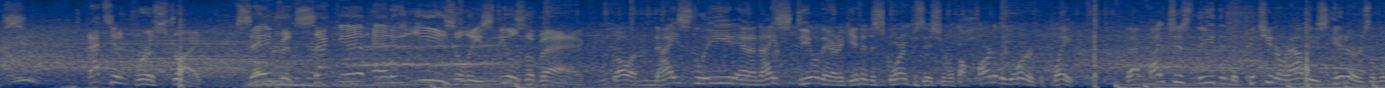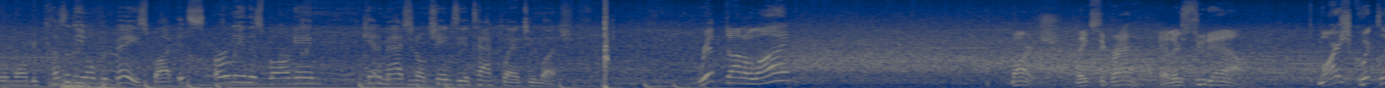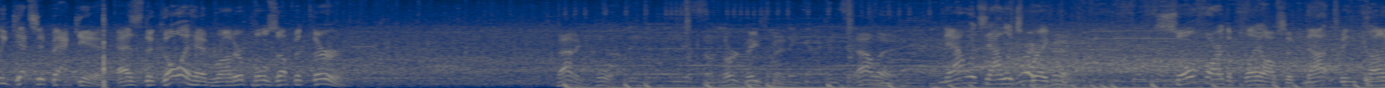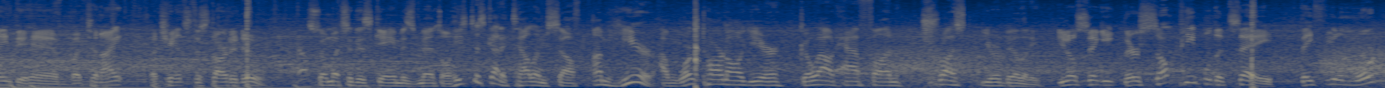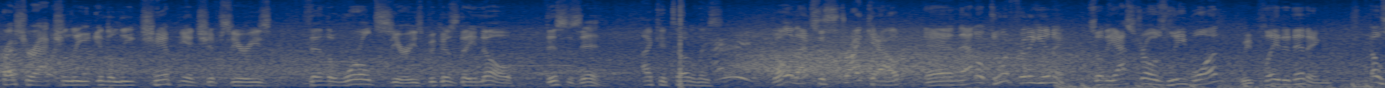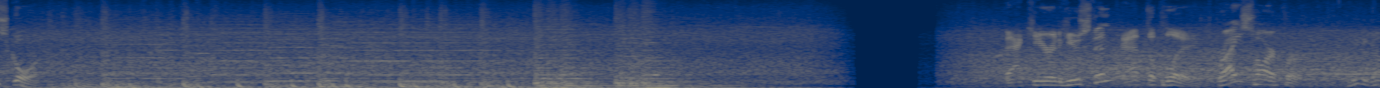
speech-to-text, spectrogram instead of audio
That's in for a strike. Safe at second, and he easily steals the bag. Well, a nice lead and a nice steal there to get into scoring position with the heart of the order at the plate. That might just lead them to pitching around these hitters a little more because of the open base, but it's early in this ball game. Can't imagine it'll change the attack plan too much. Ripped on a line. Marsh makes the grab, and there's two down. Marsh quickly gets it back in as the go-ahead runner pulls up at third. Batting fourth, the third baseman, Alex. Now it's Alex Bregman. So far, the playoffs have not been kind to him, but tonight, a chance to start anew. So much of this game is mental. He's just got to tell himself, I'm here. I've worked hard all year. Go out, have fun, trust your ability. You know, Singy, there's some people that say they feel more pressure actually in the league championship series than the World Series because they know this is it. I could totally see. Well, that's a strikeout, and that'll do it for the inning. So the Astros lead one. We played an inning, no score. Back here in Houston at the plate, Bryce Harper.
